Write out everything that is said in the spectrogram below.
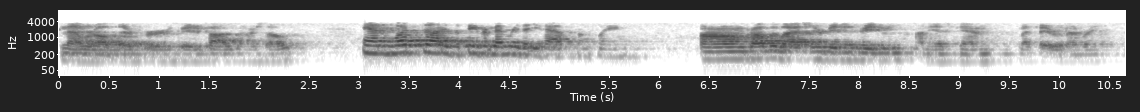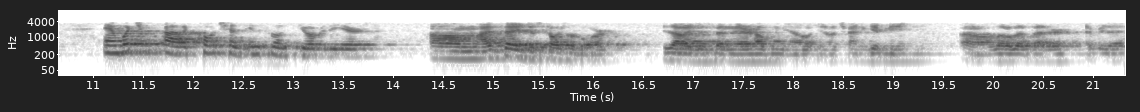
And that we're out there for a greater cause than ourselves. And what uh, is the favorite memory that you have from playing? Um, probably last year beating Creighton on ESPN, my favorite memory. And which uh, coach has influenced you over the years? Um, I'd say just Coach LeBour. He's always just been there helping me out, you know, trying to get me, uh, a little bit better every day.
